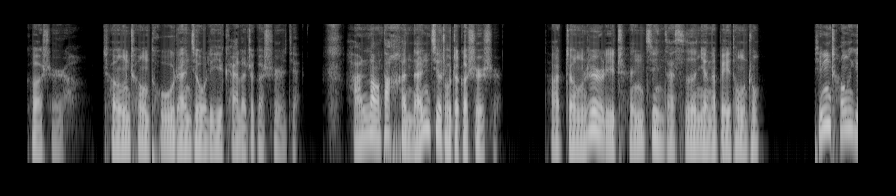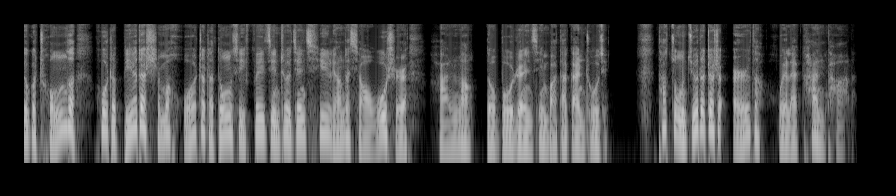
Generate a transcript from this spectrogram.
可是啊，程程突然就离开了这个世界，韩浪他很难接受这个事实。他整日里沉浸在思念的悲痛中。平常有个虫子或者别的什么活着的东西飞进这间凄凉的小屋时，韩浪都不忍心把它赶出去。他总觉得这是儿子回来看他了。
